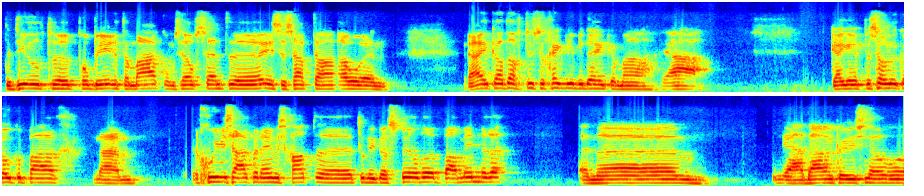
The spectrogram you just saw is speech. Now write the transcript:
de deal te proberen te maken, om zelf centen in zijn zak te houden. En, ja, ik had af en toe zo gek niet bedenken, maar ja. Kijk, ik heb persoonlijk ook een paar nou, goede zaakbenemers gehad uh, toen ik nog speelde, een paar mindere. En uh, ja, daarom kun je snel.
